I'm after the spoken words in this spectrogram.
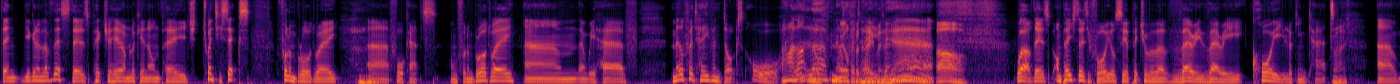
then you're going to love this. There's a picture here. I'm looking on page 26, Fulham Broadway, uh, four cats on Fulham Broadway. Um, then we have Milford Haven Docks. Oh, Oh, I like love Milf- Milford Haven. Yeah. yeah. Oh, Well, there's on page 34, you'll see a picture of a very, very coy looking cat right, uh,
